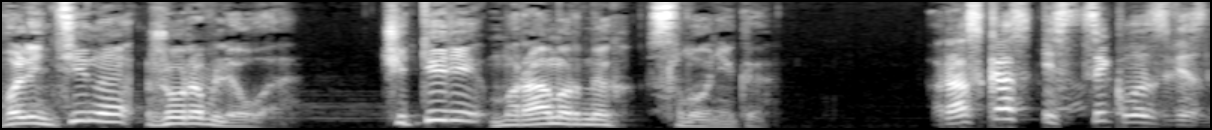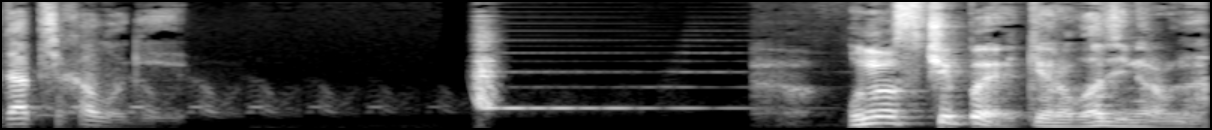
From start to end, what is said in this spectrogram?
Валентина Журавлева. Четыре мраморных слоника. Рассказ из цикла «Звезда психологии». У нас ЧП, Кира Владимировна.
